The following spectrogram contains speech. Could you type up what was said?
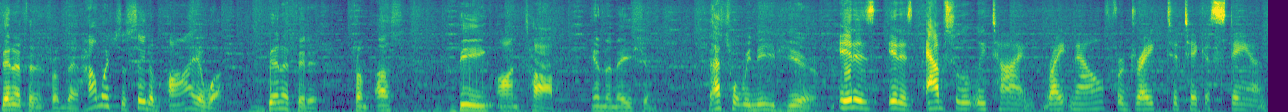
benefited from that, how much the state of Iowa benefited from us being on top in the nation. That's what we need here. It is, it is absolutely time right now for Drake to take a stand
